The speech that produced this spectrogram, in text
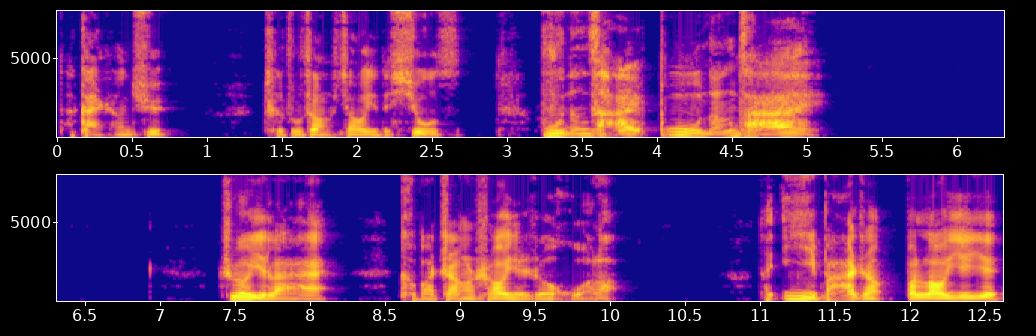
他赶上去，扯住张少爷的袖子：“不能踩，不能踩！”这一来，可把张少爷惹火了。他一巴掌把老爷爷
